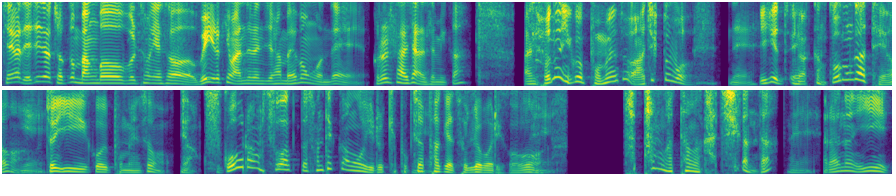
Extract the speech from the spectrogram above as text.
제가 내재적 접근 방법을 통해서 왜 이렇게 만드는지를 한번 해본 건데 그럴싸하지 않습니까? 아니 저는 이거 보면서 아직도 뭐 네. 이게 약간 꿈 같아요. 예. 저 이걸 보면서 야 국어랑 수학도 선택 과목을 이렇게 복잡하게 돌려버리고 네. 사탐 과탐을 같이 간다? 네. 라는 이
